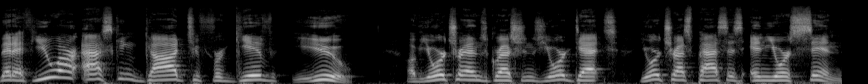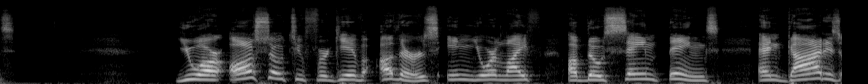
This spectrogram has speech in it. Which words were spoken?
that if you are asking God to forgive you of your transgressions, your debts, your trespasses, and your sins, you are also to forgive others in your life of those same things and God is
